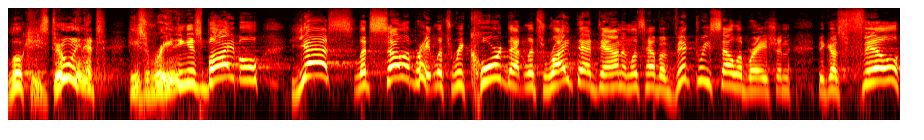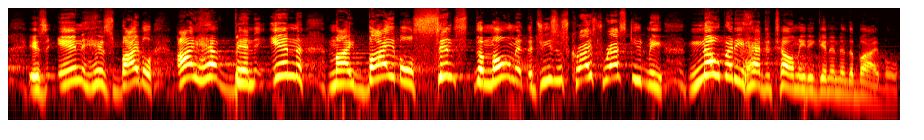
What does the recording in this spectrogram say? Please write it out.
Look, he's doing it. He's reading his Bible. Yes, let's celebrate. Let's record that. Let's write that down and let's have a victory celebration because Phil is in his Bible. I have been in my Bible since the moment that Jesus Christ rescued me. Nobody had to tell me to get into the Bible.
